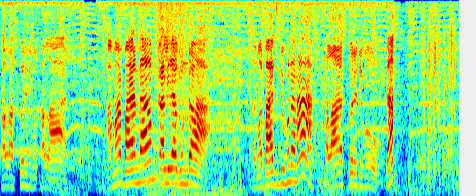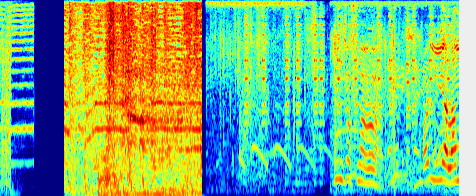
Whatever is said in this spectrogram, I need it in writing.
খালাস করে দিব খালাস। আমার বাইরের নাম কালিয়া গুন্ডা। আমার বাইরে যদি শুনে না খালাস করে দিব। যা। না। খাইয়ালাম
